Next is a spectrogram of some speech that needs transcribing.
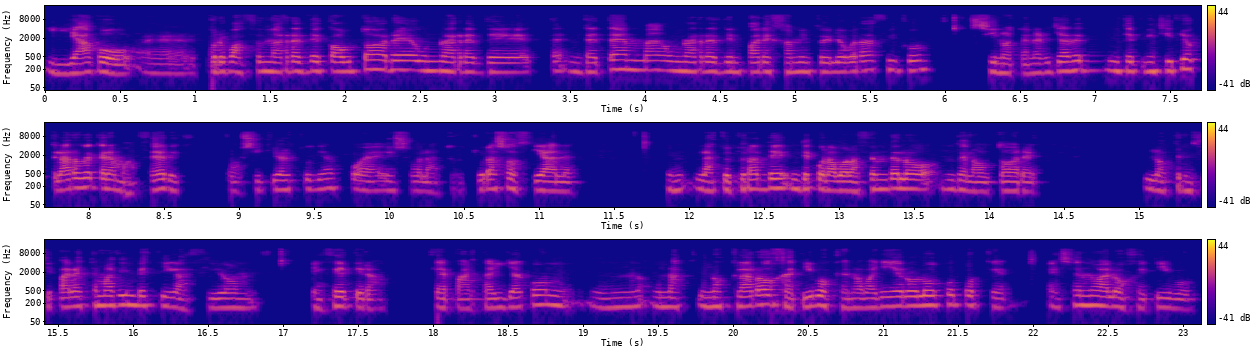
y hago, eh, pruebo hacer una red de coautores, una red de, temas, una red de emparejamiento bibliográfico, sino tener ya de, principio claro qué queremos hacer. Pues si quiero estudiar, pues eso, las estructuras sociales, las estructuras de, colaboración de, los autores, los principales temas de investigación, etcétera, que partáis ya con unos claros objetivos, que no vayáis a lo loco porque ese no es el objetivo.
